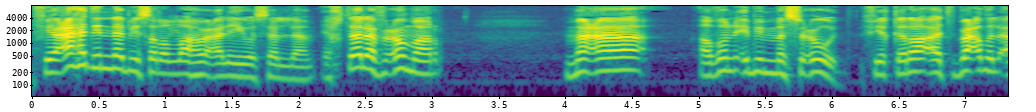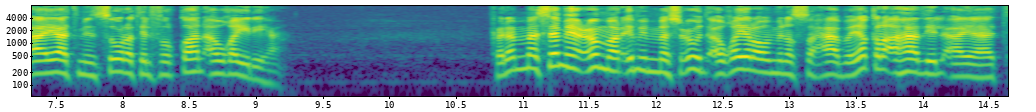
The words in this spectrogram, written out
في عهد النبي صلى الله عليه وسلم اختلف عمر مع أظن ابن مسعود في قراءة بعض الآيات من سورة الفرقان أو غيرها. فلما سمع عمر ابن مسعود أو غيره من الصحابة يقرأ هذه الآيات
